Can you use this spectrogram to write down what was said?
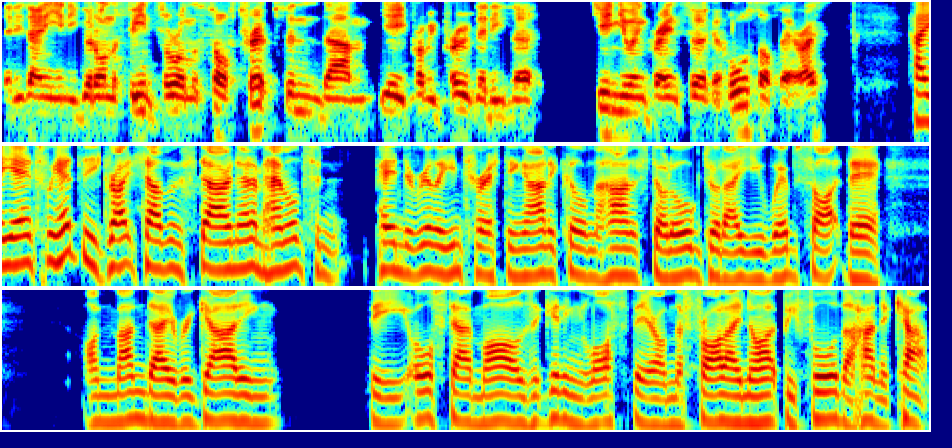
that he's only any good on the fence or on the soft trips. And um, yeah, he probably proved that he's a genuine Grand Circuit horse off that race. Hey, Yance, we had the Great Southern Star and Adam Hamilton penned a really interesting article on the harness.org.au website there on Monday regarding the All Star Miles are getting lost there on the Friday night before the Hunter Cup.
